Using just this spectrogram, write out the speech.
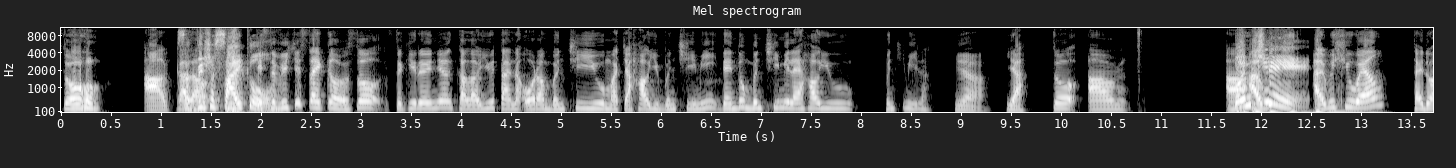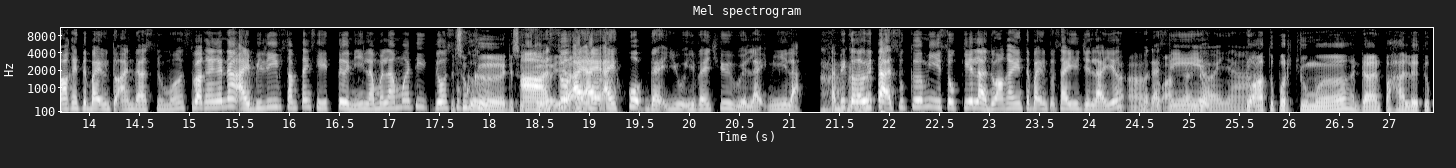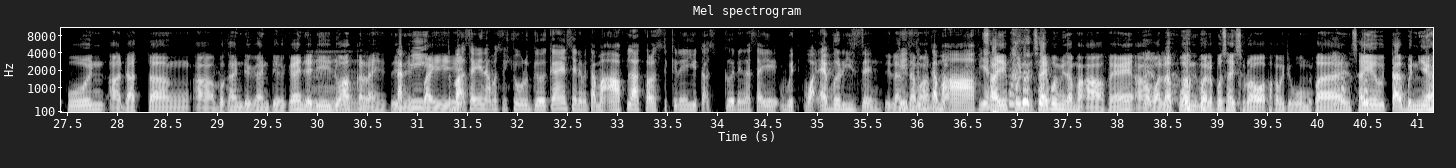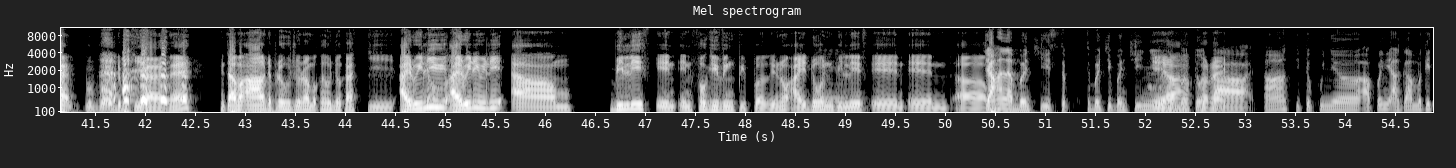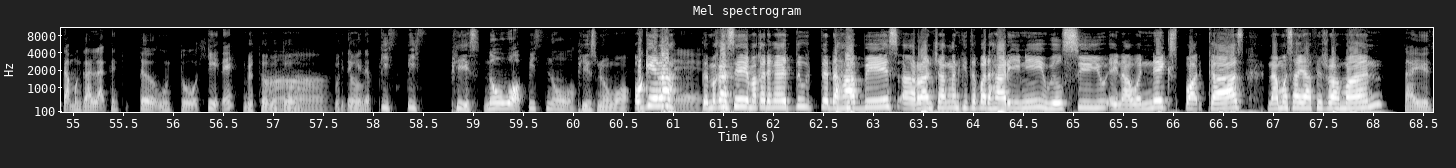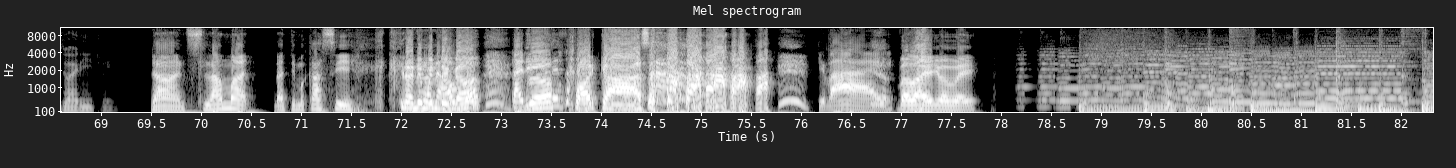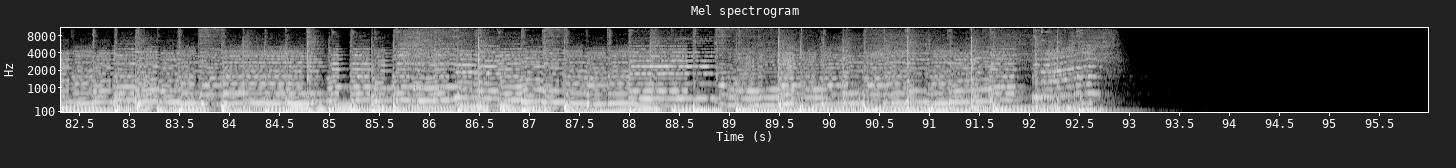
So uh, It's a kalau vicious cycle. It's a vicious cycle. So sekiranya kalau you tak nak orang benci you macam how you benci me, then don't benci me like how you benci me lah. Yeah. Yeah. So um uh, I, Benci. I wish you well. Saya doakan terbaik untuk anda semua. Sebab kadang-kadang I believe sometimes hater ni lama-lama ni dia Dia suka. suka, dia suka. Ah, so yeah, I, yeah. I I hope that you eventually will like me lah. Tapi kalau you tak suka me, it's okay lah. Doakan yang terbaik untuk saya je lah ya. Ah, Terima kasih doakan. banyak. Doa tu percuma dan pahala tu pun uh, datang uh, berganda-ganda kan. Jadi Hmm. doakanlah yang Tapi baik. sebab saya nak masuk syurga kan, saya nak minta maaf lah kalau sekiranya you tak suka dengan saya with whatever reason. Yelah, Okay, minta so maaf, minta minta maaf ya. Saya pun saya pun minta maaf eh. Uh, walaupun walaupun saya suruh awak pakai baju perempuan, saya tak berniat berbuat demikian eh. Minta maaf daripada hujung rambut ke hujung kaki. I really I really really um believe in in forgiving people. You know, I don't Yeah. believe in in um, Janganlah benci se- sebenci-bencinya Ya, betul correct. tak? Ha, kita punya apa ni agama kita tak menggalakkan kita untuk hate eh. betul betul. Ah, Kita betul. kena peace peace. Peace. No war, peace no war. Peace no war. Okay lah. Yeah. Terima kasih. Maka dengan itu kita dah habis uh, rancangan kita pada hari ini. We'll see you in our next podcast. Nama saya Hafiz Rahman Saya Zuhari Dre. dan selamat dan terima kasih kerana mendengar Tadi The kita... Podcast. okay, bye. Bye-bye. Bye-bye.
